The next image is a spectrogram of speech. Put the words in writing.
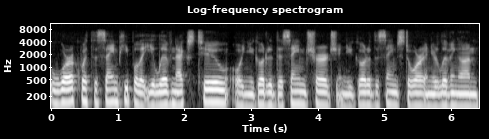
work with the same people that you live next to, or you go to the same church and you go to the same store and you're living on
